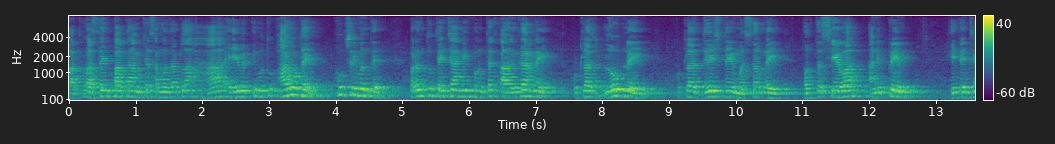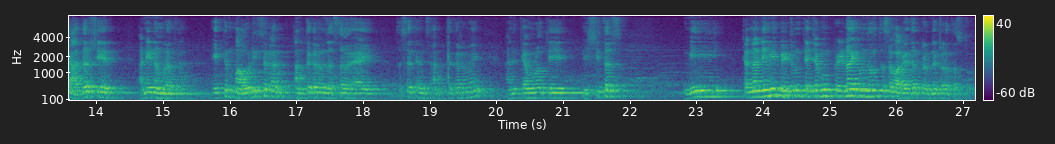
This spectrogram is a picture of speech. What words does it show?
वास्तविक पाहता आमच्या समाजातला हा हे व्यक्तिमत्व फार मोठं आहे. खूप श्रीमंत आहे. परंतु त्यांच्या आम्ही कोणताच अहंकार नाही कुठलाच लोभ नाही कुठलाच द्वेष नाही मत्सर नाही. फक्त सेवा आणि प्रेम हे त्यांचे आदर्श आहेत आणि नम्रता. एकदम माऊलीचं अंतकरण जसं आहे तसं त्यांचं अंतकरण आहे. आणि त्यामुळं ते निश्चितच मी त्यांना नेहमी भेटून त्यांच्याकडून प्रेरणा घेऊन जाऊन तसं वागायचा प्रयत्न करत असतो.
